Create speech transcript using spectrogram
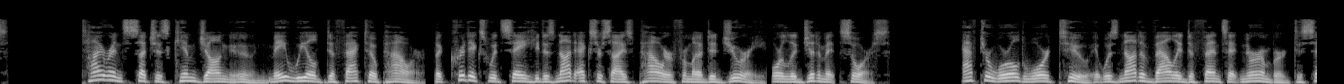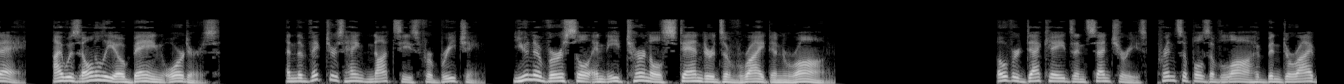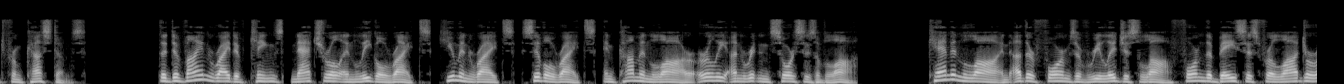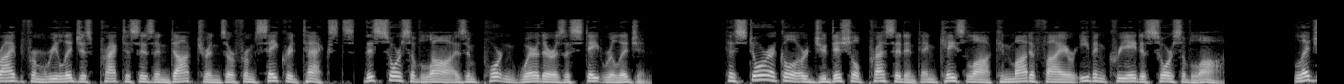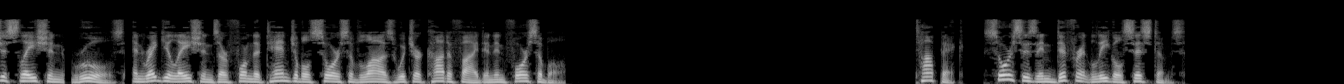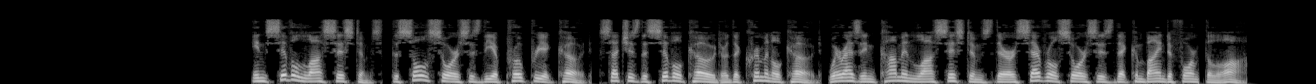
Tyrants such as Kim Jong-un may wield de facto power, but critics would say he does not exercise power from a de jure or legitimate source. After World War II it was not a valid defense at Nuremberg to say, "'I was only obeying orders' and the victors hanged Nazis for breaching "'universal and eternal standards of right and wrong' Over decades and centuries, principles of law have been derived from customs. The divine right of kings, natural and legal rights, human rights, civil rights, and common law are early unwritten sources of law. Canon law and other forms of religious law form the basis for law derived from religious practices and doctrines or from sacred texts. This source of law is important where there is a state religion. Historical or judicial precedent and case law can modify or even create a source of law. Legislation, rules, and regulations are form the tangible source of laws which are codified and enforceable. Sources in different legal systems In civil law systems, the sole source is the appropriate code, such as the Civil Code or the Criminal Code, whereas in common law systems there are several sources that combine to form the law.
